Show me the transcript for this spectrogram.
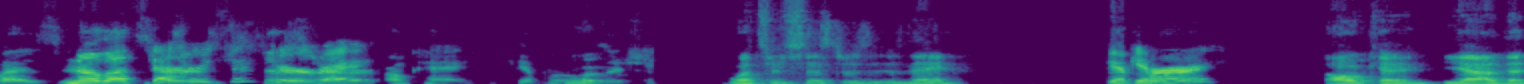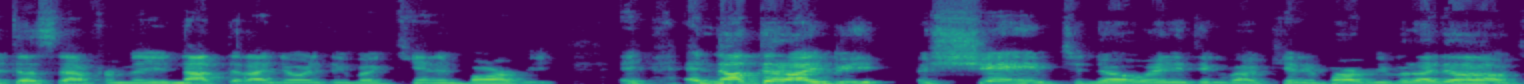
was no, that's, That's her, her sister, right? Okay, Skipper. What- What's her sister's name? Skipper. Skipper. Okay, yeah, that does sound familiar. Not that I know anything about Ken and Barbie, and, and not that I'd be ashamed to know anything about Ken and Barbie, but I don't.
